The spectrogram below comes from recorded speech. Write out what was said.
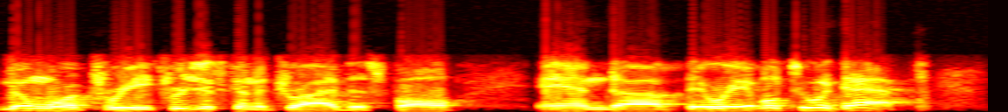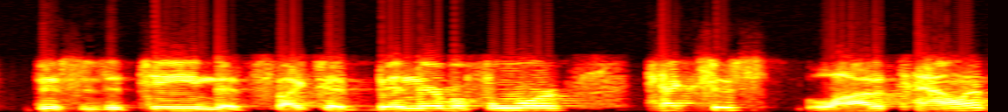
no more threes. We're just going to drive this ball. And uh, they were able to adapt. This is a team that's, like I said, been there before. Texas, a lot of talent,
